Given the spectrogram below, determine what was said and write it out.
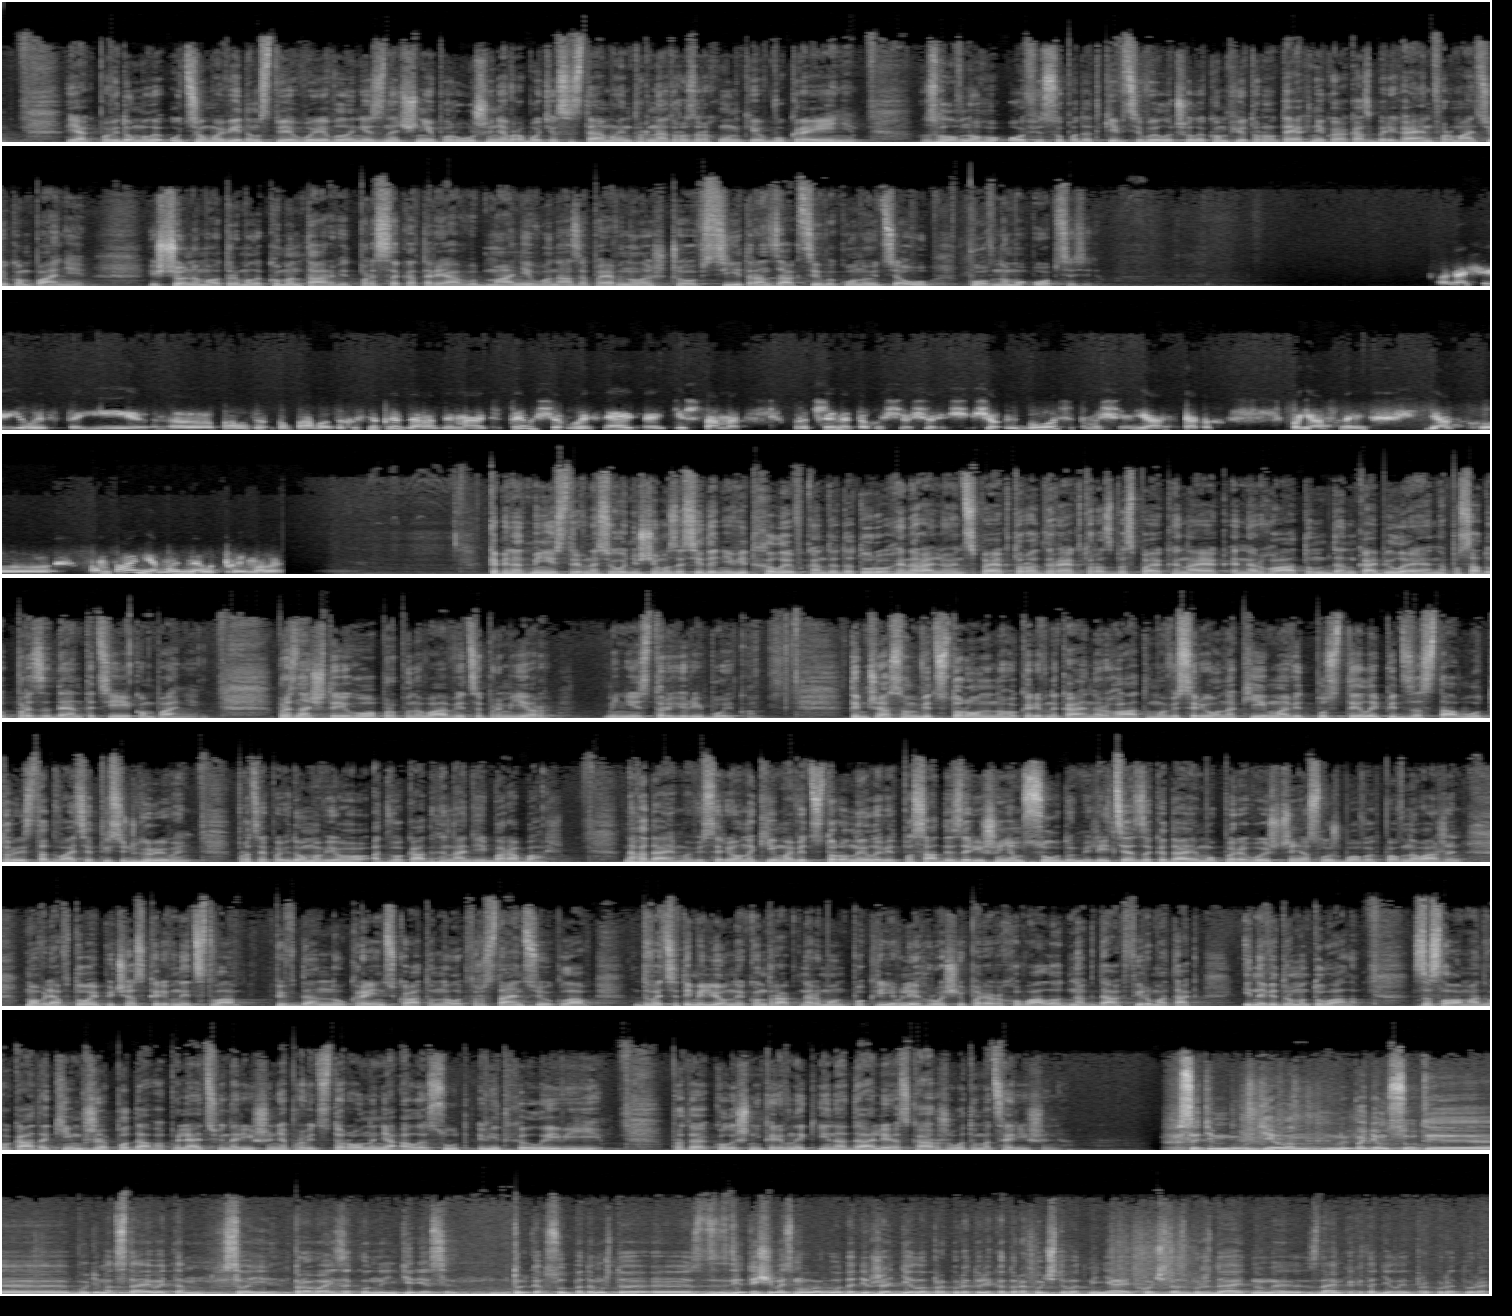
Як повідомили у цьому відомстві, виявлені значні порушення в роботі системи інтернет-розрахунків в Україні. З головного офісу податківці вилучили комп'ютерну техніку, яка зберігає інформацію компанії. І щойно ми отримали коментар від прес-секретаря WebMoney. Вона запевнила, що всі транзакції виконуються у повному обсязі. Наші юристи і е, правозахисники зараз займаються тим, що виясняють е, ті ж саме причини того, що, що, що відбулося, тому що ніяких пояснень як е, компанія ми не отримали. Кабінет міністрів на сьогоднішньому засіданні відхилив кандидатуру генерального інспектора, директора з безпеки НАЕК «Енергоатом» Данка Білея на посаду президента цієї компанії. Призначити його пропонував віце-прем'єр-міністр Юрій Бойко. Тим часом відстороненого керівника енергоатому Вісеріона Кіма відпустили під заставу у 320 тисяч гривень. Про це повідомив його адвокат Геннадій Барабаш. Нагадаємо, Вісеріона Кіма відсторонили від посади за рішенням суду. Міліція закидає йому перевищення службових повноважень. Мовляв, той під час керівництва південно-українську атомну електростанцію уклав 20-мільйонний контракт на ремонт покрівлі. Гроші перерахували, однак дах фірма так і не відремонтувала. За словами адвоката, Кім вже подав апеляцію на рішення про відсторонення, але суд відхилив її. Проте колишній керівник і надалі оскаржуватиме це рішення. С этим делом мы пойдем в суд и э, будем отстаивать там свои права и законные интересы. Только в суд, потому что э, с 2008 года держать дело в прокуратуре, которая хочет его отменяет, хочет возбуждает. Ну, мы знаем, как это делает прокуратура.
